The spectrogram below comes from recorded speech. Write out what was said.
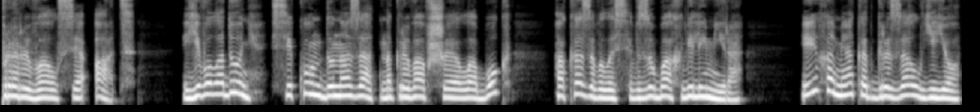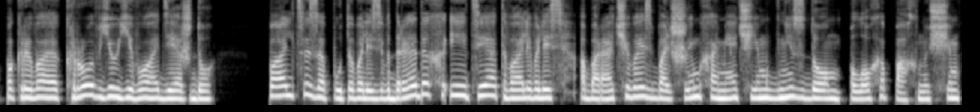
прорывался ад. Его ладонь, секунду назад накрывавшая лобок, оказывалась в зубах Велимира, и хомяк отгрызал ее, покрывая кровью его одежду. Пальцы запутывались в дредах, и те отваливались, оборачиваясь большим хомячьим гнездом, плохо пахнущим,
